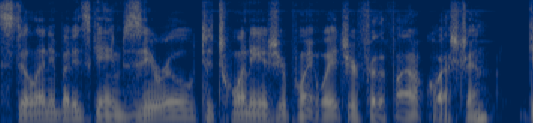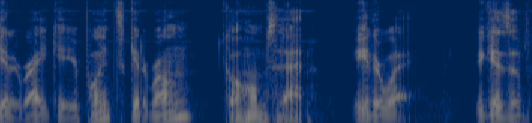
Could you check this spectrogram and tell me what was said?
Still anybody's game. Zero to 20 is your point wager for the final question. Get it right, get your points. Get it wrong, go home sad. Either way. Because if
